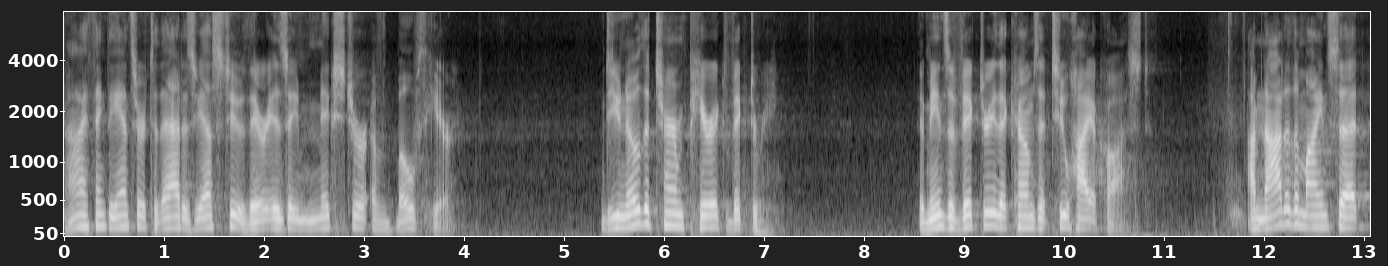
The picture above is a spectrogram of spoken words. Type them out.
I think the answer to that is yes, too. There is a mixture of both here. Do you know the term Pyrrhic victory? It means a victory that comes at too high a cost. I'm not of the mindset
